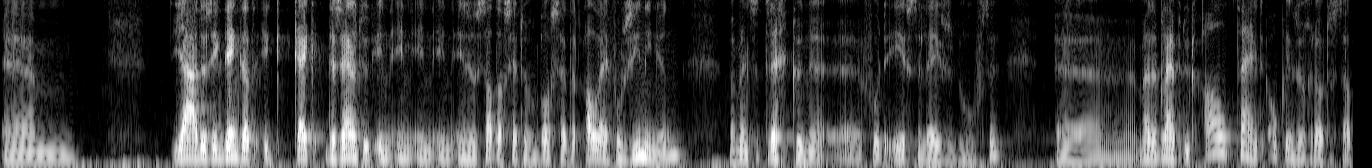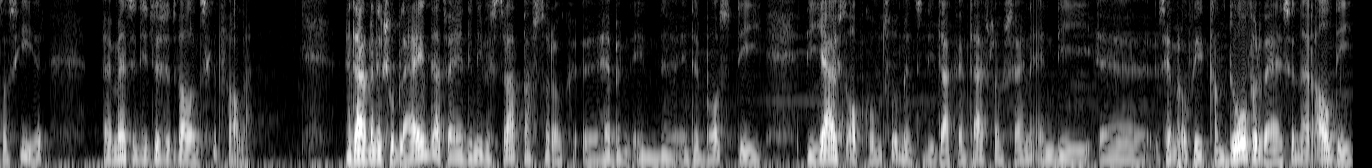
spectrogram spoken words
Um, ja, dus ik denk dat ik. Kijk, er zijn natuurlijk in, in, in, in, in zo'n stad als Bos er allerlei voorzieningen waar mensen terecht kunnen voor de eerste levensbehoeften. Uh, maar er blijven natuurlijk altijd, ook in zo'n grote stad als hier, uh, mensen die tussen het wal en het schip vallen. En daarom ben ik zo blij dat wij de nieuwe straatpastor ook hebben in, in Den Bosch, die, die juist opkomt voor mensen die dak- en thuisloos zijn. En die zeg maar ook weer kan doorverwijzen naar al die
